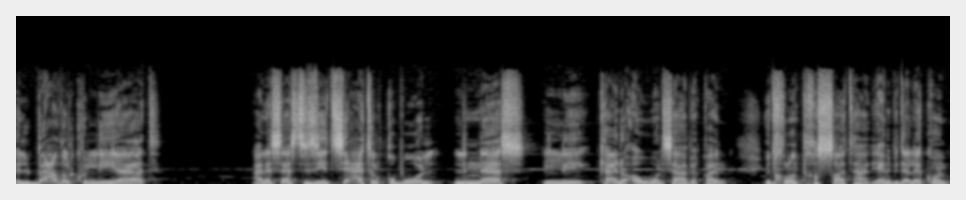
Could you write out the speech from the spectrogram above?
لبعض الكليات على أساس تزيد سعة القبول للناس اللي كانوا أول سابقا. يدخلون التخصصات هذه. يعني بدل يكون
